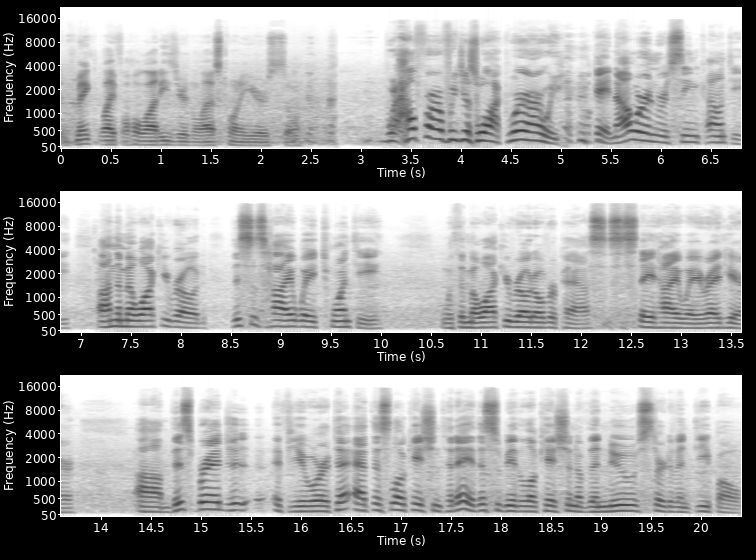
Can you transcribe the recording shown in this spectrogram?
it's make life a whole lot easier in the last 20 years. So. Well, how far have we just walked? Where are we? okay, now we're in Racine County on the Milwaukee Road. This is Highway 20 with the Milwaukee Road overpass. It's a state highway right here. Um, this bridge, if you were to, at this location today, this would be the location of the new Sturtevant Depot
